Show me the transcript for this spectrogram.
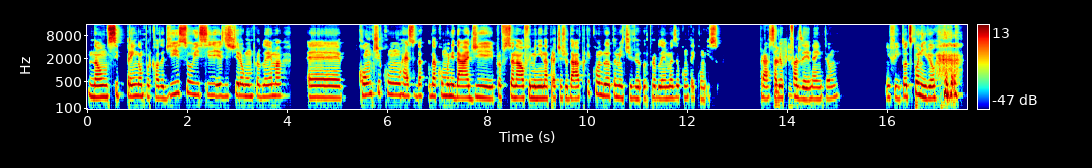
Não se prendam por causa disso e se existir algum problema, é, conte com o resto da, da comunidade profissional feminina para te ajudar, porque quando eu também tive problemas, eu contei com isso. para saber Perfeito. o que fazer, né? Então, enfim, tô disponível.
